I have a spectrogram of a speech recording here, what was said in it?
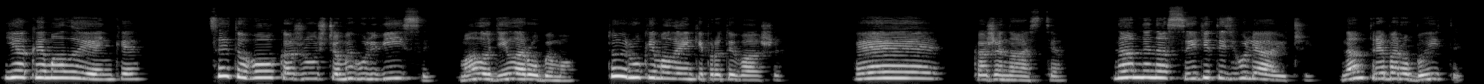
Яке маленьке. Це того кажу, що ми гульвіси, мало діла робимо, то й руки маленькі проти ваших. Е, каже Настя, нам не насидітись гуляючи, нам треба робити.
